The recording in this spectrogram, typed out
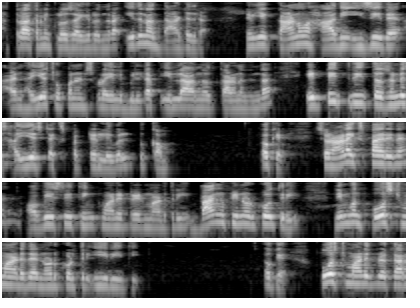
ಹತ್ರ ಹತ್ರನೇ ಕ್ಲೋಸ್ ಆಗಿರೋದ್ರಿಂದ ಇದನ್ನ ದಾಟಿದ್ರೆ ನಿಮಗೆ ಕಾಣುವ ಹಾದಿ ಈಸಿ ಇದೆ ಅಂಡ್ ಹೈಯೆಸ್ಟ್ ಓಪನೆಂಟ್ಸ್ ಕೂಡ ಇಲ್ಲಿ ಬಿಲ್ಟ್ ಅಪ್ ಇಲ್ಲ ಅನ್ನೋದ್ ಕಾರಣದಿಂದ eighty three thousand is highest expected level to come okay so ನಾಳೆ ಎಕ್ಸ್ಪೈರ್ ಇದೆ. ಆಬ್ವಿಯಸ್ಲಿ ಥಿಂಕ್ ಮಾಡಿ ಟ್ರೇಡ್ ಮಾಡ್ತೀರಿ. ಬ್ಯಾಂಕ್ ನಿಫ್ಟಿ ನೋಡ್ಕೊಳ್ತೀರಿ. ನಿಮ್ಗೊಂದು ಪೋಸ್ಟ್ ಮಾಡಿದೆ, ನೋಡ್ಕೊಳ್ತೀರಿ ಈ ರೀತಿ. ಓಕೆ ಪೋಸ್ಟ್ ಮಾಡಿದ ಪ್ರಕಾರ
